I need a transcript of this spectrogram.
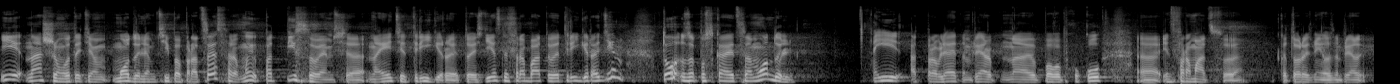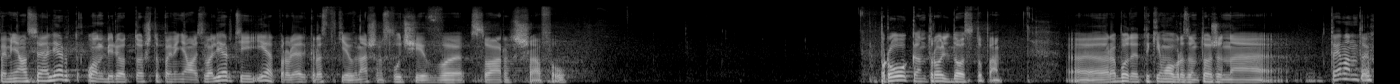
И нашим вот этим модулем типа процессора мы подписываемся на эти триггеры. То есть если срабатывает триггер один, то запускается модуль и отправляет, например, по веб-хуку э, информацию которая изменилась. Например, поменялся алерт, он берет то, что поменялось в алерте, и отправляет как раз-таки в нашем случае в SWAR Shuffle. Про контроль доступа. Э, работает таким образом тоже на тенантах,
